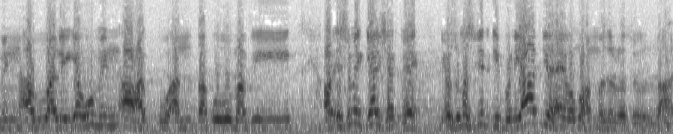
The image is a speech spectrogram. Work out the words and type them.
من أول يوم أحق تقوم فيه اور اس میں کیا شک ہے کہ اس مسجد کی بنیاد جو ہے وہ محمد الرسول اللہ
